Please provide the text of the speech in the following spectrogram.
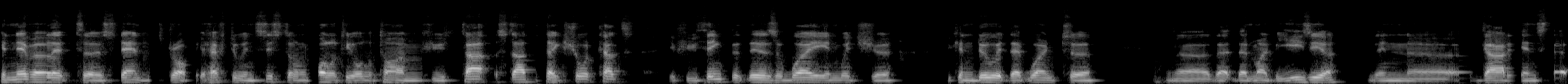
can never let uh, standards drop. You have to insist on quality all the time. If you start start to take shortcuts, if you think that there's a way in which uh, you can do it that won't uh, uh that that might be easier, then uh, guard against that.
